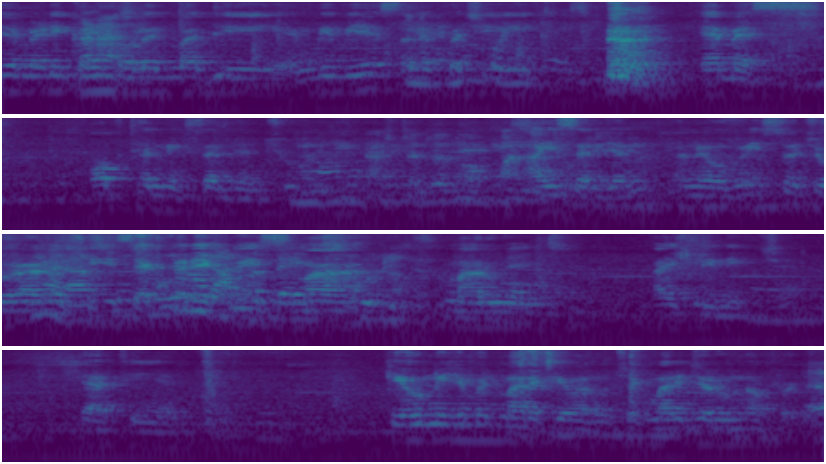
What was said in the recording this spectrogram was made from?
જે મેડિકલ કોલેજમાંથી એમબીબીએસ અને પછી એમએસ ઓપ્થેલ્મિક સર્જન છું. આઈ સર્જન અને ઓગણીસો ચોરાણુંથી સેક્ટર એકવીસમાં મારું આઈ ક્લિનિક છે. ત્યારથી અહીંયા કેવની જેમ જ મારે કહેવાનું છે મારી જરૂર ન પડે.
